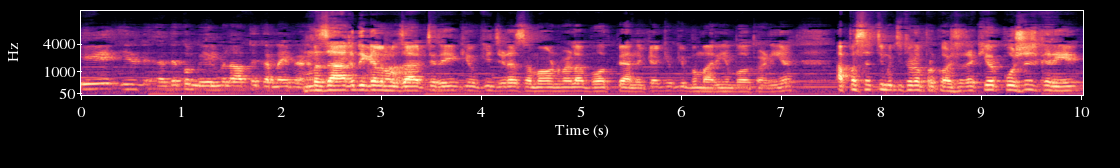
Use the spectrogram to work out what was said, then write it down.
ਇਹ ਇਹ ਦੇਖੋ ਮੇਲ ਮਿਲਾਪ ਤੇ ਕਰਨਾ ਹੀ ਪੈਣਾ। ਮਜ਼ਾਕ ਦੀ ਗੱਲ ਮਜ਼ਾਕ 'ਚ ਰਹੀ ਕਿਉਂਕਿ ਜਿਹੜਾ ਸਮਾਂ ਆਉਣ ਵਾਲਾ ਬਹੁਤ ਭਿਆਨਕ ਹੈ ਕਿਉਂਕਿ ਬਿਮਾਰੀਆਂ ਬਹੁਤ ਆਣੀਆਂ ਆਪਾਂ ਸੱਚੀ ਮੁੱਚੀ ਥੋੜਾ ਪ੍ਰੀਕਾਸ਼ਨ ਰੱਖੀਏ ਔਰ ਕੋਸ਼ਿਸ਼ ਕਰੀਏ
